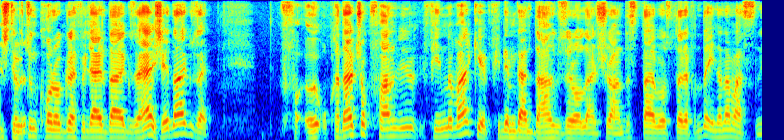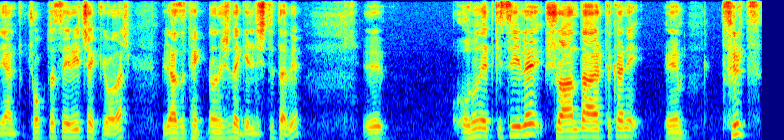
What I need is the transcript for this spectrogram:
işte bütün koreografiler daha güzel. Her şey daha güzel. O kadar çok fan bir filmi var ki filmden daha güzel olan şu anda Star Wars tarafında inanamazsın. Yani çok da seri çekiyorlar. Biraz da teknoloji de gelişti tabii. E, onun etkisiyle şu anda artık hani e, tırt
